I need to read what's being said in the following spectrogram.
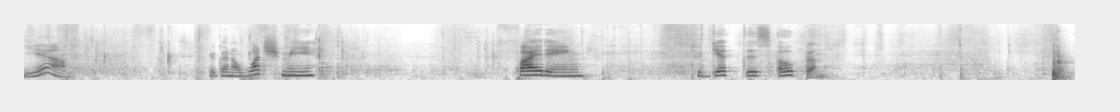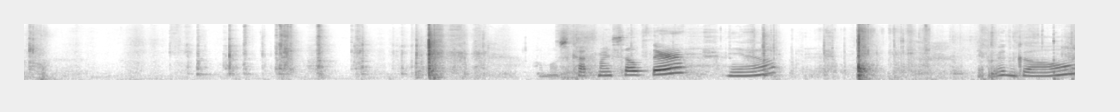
yeah, you're gonna watch me fighting to get this open. Almost cut myself there. Yeah. There we go.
